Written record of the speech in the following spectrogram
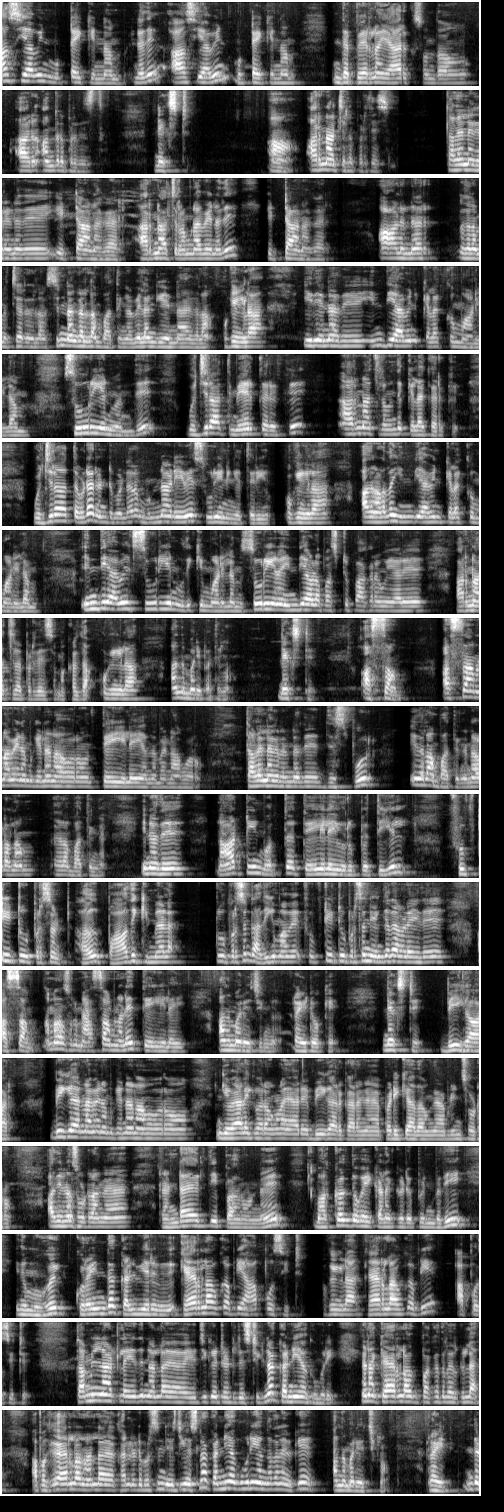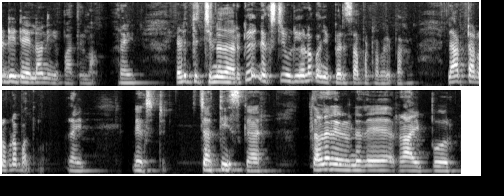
ஆசியாவின் முட்டை கிண்ணம். என்னது? ஆசியாவின் முட்டை கிண்ணம். இந்த பேர்லாம் யாருக்கு சொந்தம்? ஆர் ஆந்திர பிரதேசத்துக்கு நெக்ஸ்ட் ஆ அருணாச்சல பிரதேசம் தலைநகர் என்னது? இட்டாநகர். அருணாச்சலம்னாவே என்னது? இட்டாநகர். ஆளுநர் முதலமைச்சர் இதெல்லாம் சின்னங்கள்லாம் பார்த்துங்க விலங்கு என்ன இதெல்லாம் ஓகேங்களா? இது என்னது? இந்தியாவின் கிழக்கு மாநிலம். சூரியன் வந்து குஜராத் மேற்கு இருக்குது அருணாச்சலம் வந்து கிழக்கு இருக்குது குஜராத்தை விட ரெண்டு மணி நேரம் முன்னாடியே சூரியன் இங்கே தெரியும் ஓகேங்களா? அதனால தான் இந்தியாவின் கிழக்கு மாநிலம். இந்தியாவில் சூரியன் உதிக்கும் மாநிலம். சூரியனை இந்தியாவில் ஃபஸ்ட்டு பார்க்குறவங்க யார்? அருணாச்சல பிரதேச மக்கள் தான் ஓகேங்களா? அந்த மாதிரி பார்த்துக்கலாம் நெக்ஸ்ட்டு அஸ்ஸாம் அஸ்ஸாம்னாவே நமக்கு என்ன ஞாபகம் வரும்? தேயிலை அந்த மாதிரி ஞாபகம் வரும். தலைநகர் என்னது? திஸ்பூர். இதெல்லாம் பார்த்துங்க. நடனம் இதெல்லாம் பார்த்துங்க. என்னது? நாட்டின் மொத்த தேயிலை உற்பத்தியில் ஃபிஃப்டி டூ பர்சன்ட் அதாவது பாதிக்கு மேலே டூ பர்சன்ட் அதிகமாகவே ஃபிஃப்டி டூ பர்சன்ட் எங்கே தான் விளையுது? அஸ்ஸாம். நம்ம தான் சொல்லுவோம் அஸ்ஸாம்னாலே தேயிலை. அந்த மாதிரி வச்சுங்க ரைட் ஓகே நெக்ஸ்ட்டு பீகார். பீகார்னாவே நமக்கு என்ன ஞாபகம் வரும்? இங்கே வேலைக்கு வரவங்களாம் யார்? பீகார்காரங்க படிக்காதவங்க அப்படின்னு சொல்கிறோம் அது என்ன சொல்கிறாங்க ரெண்டாயிரத்தி பதினொன்று மக்கள் தொகை கணக்கெடுப்பின்படி இது மிக குறைந்த கல்வியறிவு. கேரளாவுக்கு அப்படியே ஆப்போசிட் ஓகேங்களா? கேரளாவுக்கு அப்படியே ஆப்போசிட்டு தமிழ்நாட்டில் எது நல்ல எஜுகேட்டட் டிஸ்ட்ரிக்னா கன்னியாகுமரி. ஏன்னா கேரளாவுக்கு பக்கத்தில் இருக்குல்ல. அப்போ கேரளா நல்ல ஹண்ட்ரட் பர்சன்ட் எஜுகேஷனா கன்னியாகுமரி அங்கே தானே இருக்குது அந்த மாதிரி வச்சுக்கலாம். ரைட் இந்த டீட்டெயிலாம் நீங்கள் பார்த்துக்கலாம். ரைட் எடுத்து சின்னதாக இருக்குது நெக்ஸ்ட் வீடியோவில் கொஞ்சம் பெருசாக பண்ணுற மாதிரி பார்க்கலாம். லேப்டாப்பில் கூட பார்த்துக்கலாம். ரைட் நெக்ஸ்ட் சத்தீஸ்கர் தலைநகர் என்னது? ராய்ப்பூர்.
